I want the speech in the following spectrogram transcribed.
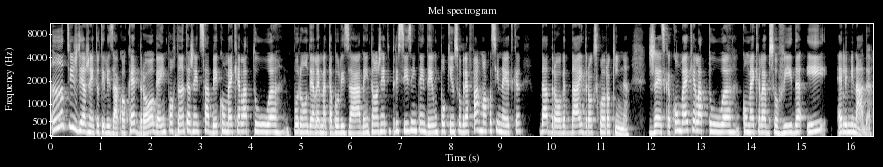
Antes de a gente utilizar qualquer droga, é importante a gente saber como é que ela atua, por onde ela é metabolizada. Então, a gente precisa entender um pouquinho sobre a farmacocinética da droga da hidroxicloroquina. Jéssica, como é que ela atua, como é que ela é absorvida e eliminada?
